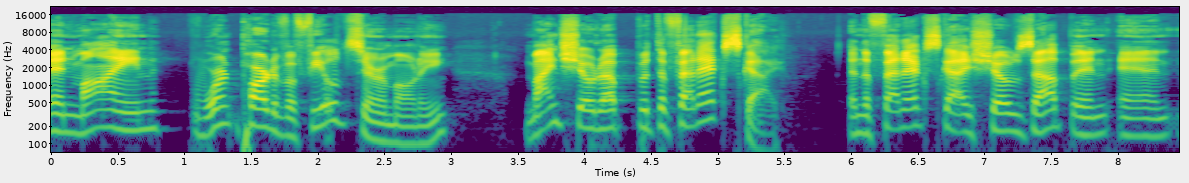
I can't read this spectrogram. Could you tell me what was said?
and mine weren't part of a field ceremony. Mine showed up with the FedEx guy, and the FedEx guy shows up, and and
